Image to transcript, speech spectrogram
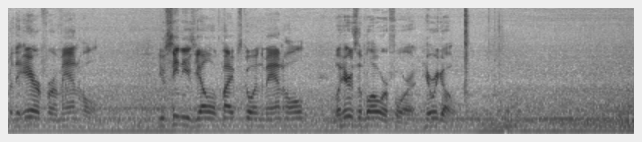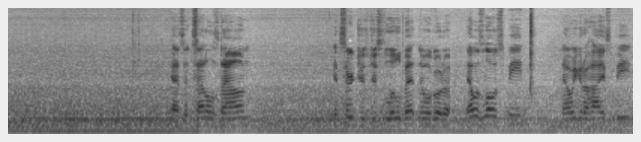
for the air for a manhole. You've seen these yellow pipes go in the manhole. Well, here's the blower for it. Here we go. As it settles down it surges just a little bit and then we'll go to that was low speed now we go to high speed.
